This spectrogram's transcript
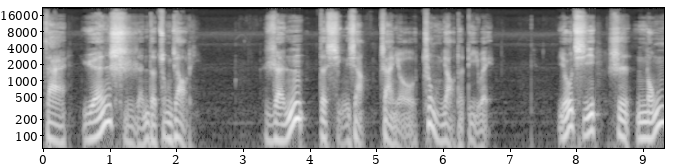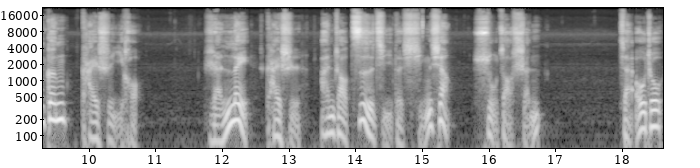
在原始人的宗教里，人的形象占有重要的地位，尤其是农耕开始以后，人类开始按照自己的形象塑造神。在欧洲，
